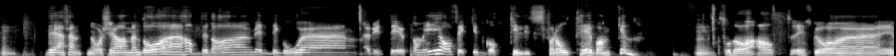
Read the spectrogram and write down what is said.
Mm. Det er 15 år siden, men da hadde jeg da veldig god eh, ryddig økonomi og fikk et godt tillitsforhold til banken. Mm. Så da alt jeg skulle jeg,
